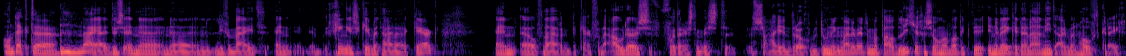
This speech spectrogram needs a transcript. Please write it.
ontdekte. Nou ja, dus een, een, een lieve meid. En ging eens een keer met haar naar de kerk. En, eh, of naar de kerk van de ouders. Voor de rest een best saaie en droge bedoeling. Maar er werd een bepaald liedje gezongen... wat ik de, in de weken daarna niet uit mijn hoofd kreeg.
